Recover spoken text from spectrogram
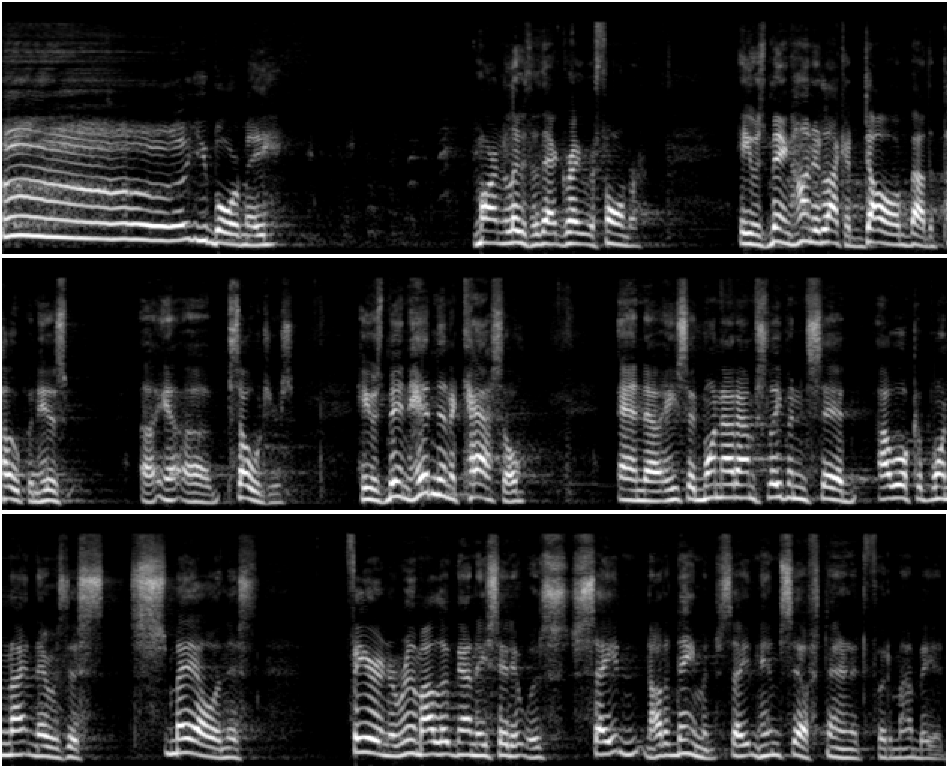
oh, you bore me. Martin Luther, that great reformer, he was being hunted like a dog by the Pope and his uh, uh, soldiers. He was being hidden in a castle, and uh, he said, One night I'm sleeping and said, I woke up one night and there was this smell and this fear in the room. I looked down and he said it was Satan, not a demon, Satan himself standing at the foot of my bed.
